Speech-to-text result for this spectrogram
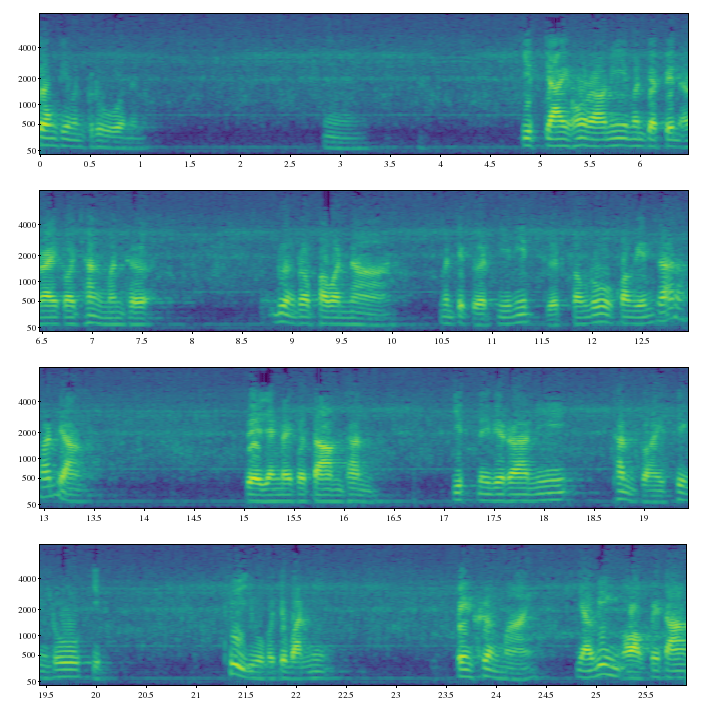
ตรงที่มันกลัวนั่น จิตใจของเรานี่มันจะเป็นอะไรก็ช่างมันเถอะ เรื่องเราภาวนา มันจะเกิดมีนิดเกิดความรู้ความเห็นสารพัดอย่าง แต่อย่างไรก็ตามท่าน จิตในเวลานี้ท่านก็ให้เพ่งรู้จิต ที่อยู่ปัจจุบันนี้ เป็นเครื่องหมาย อย่าวิ่งออกไปตาม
